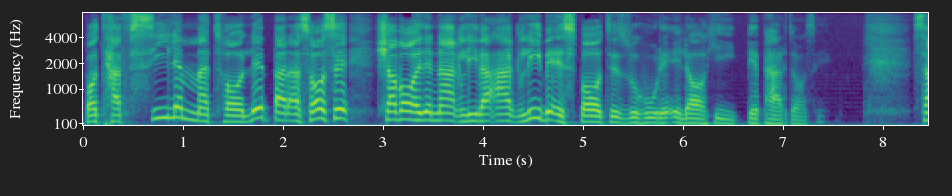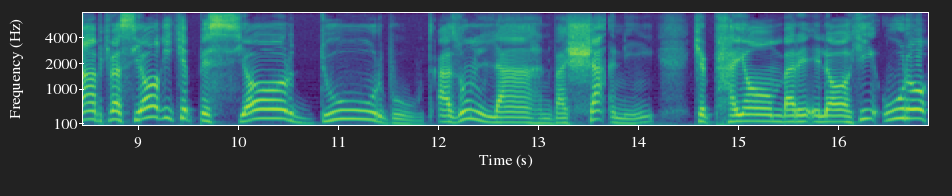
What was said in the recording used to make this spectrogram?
با تفصیل مطالب بر اساس شواهد نقلی و عقلی به اثبات ظهور الهی بپردازه. سبک و سیاقی که بسیار دور بود از اون لحن و شعنی که پیامبر الهی او رو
